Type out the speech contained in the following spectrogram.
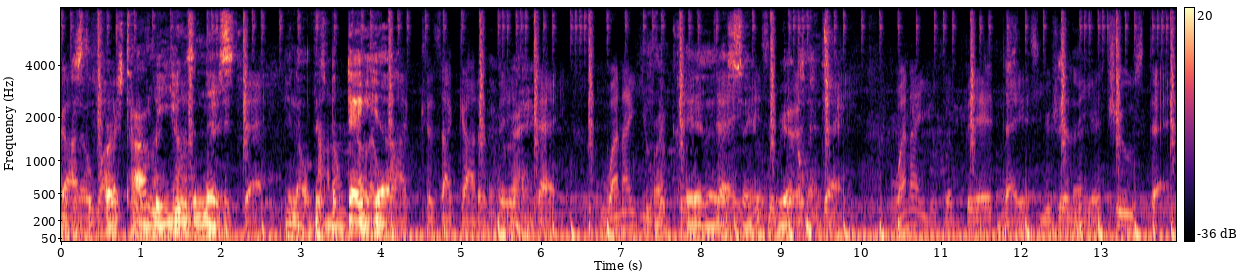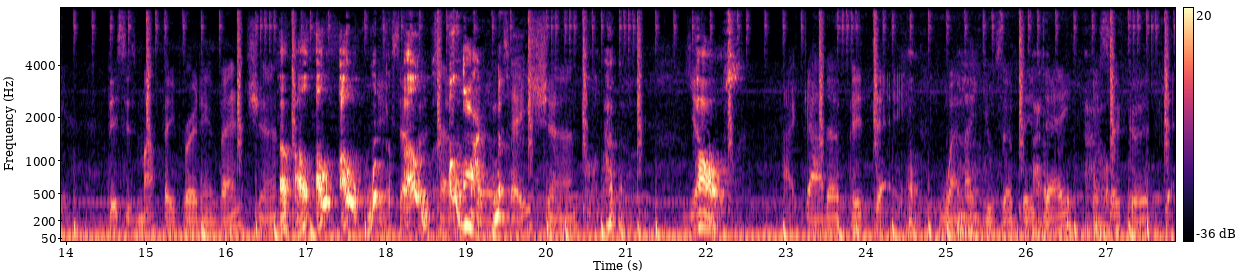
Alright, this is the first time me using this, you know, this bidet here. Cause I got a big Alright. day. When I use a Front clear, bidet, it's a real good cleanse. day. When I use a bidet, it's usually a Tuesday. This is my favorite invention. Oh, oh, oh, oh, what the, oh, oh my. Yo, pause. I got a bidet. Oh, When I uh, use a bidet, I it's a good day.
